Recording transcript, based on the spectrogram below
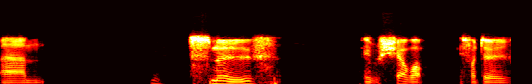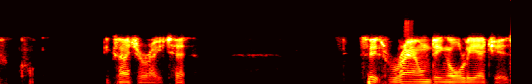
Um, smooth, it will show up if I do exaggerate it. So it's rounding all the edges.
